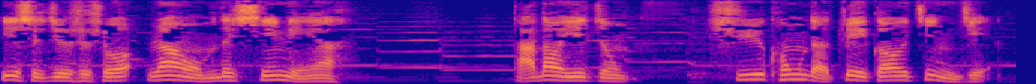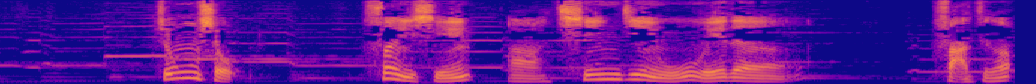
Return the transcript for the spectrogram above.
意思就是说，让我们的心灵啊，达到一种虚空的最高境界，遵守、奉行啊清净无为的法则，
